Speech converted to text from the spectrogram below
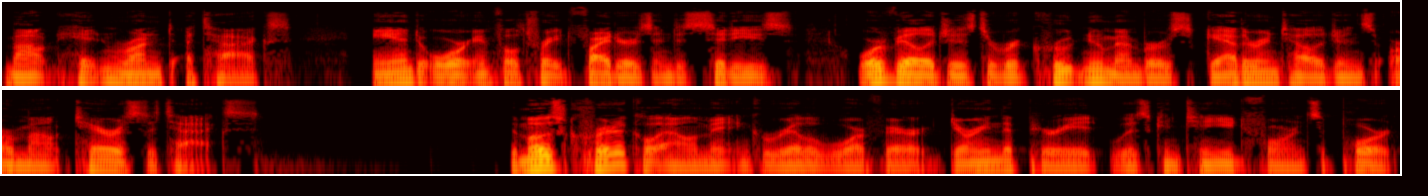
mount hit and run attacks, and or infiltrate fighters into cities or villages to recruit new members, gather intelligence, or mount terrorist attacks. The most critical element in guerrilla warfare during the period was continued foreign support.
